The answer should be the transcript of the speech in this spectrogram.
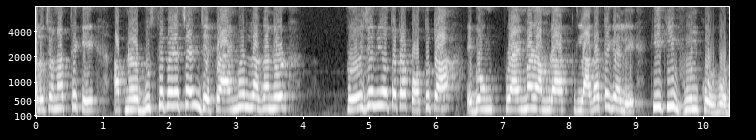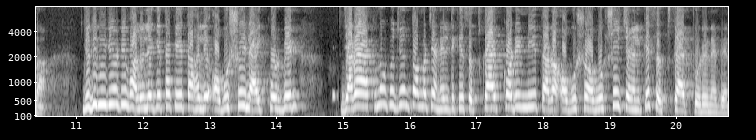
আলোচনার থেকে আপনারা বুঝতে পেরেছেন যে প্রাইমার লাগানোর প্রয়োজনীয়তাটা কতটা এবং প্রাইমার আমরা লাগাতে গেলে কি কি ভুল করব না। যদি ভিডিওটি ভালো লেগে থাকে তাহলে অবশ্যই লাইক করবেন। যারা এখনও পর্যন্ত আমার চ্যানেলটিকে সাবস্ক্রাইব করেননি, তারা অবশ্য অবশ্যই চ্যানেলকে সাবস্ক্রাইব করে নেবেন।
